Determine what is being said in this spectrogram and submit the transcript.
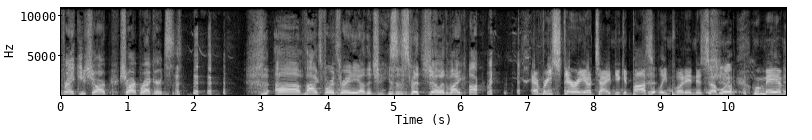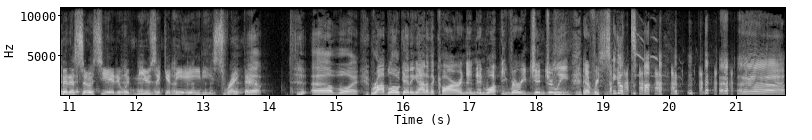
Frankie Sharp, Sharp Records. uh, Fox Sports Radio, the Jason Smith Show with Mike Harmon. Every stereotype you could possibly put into someone who may have been associated with music in the 80s, right there. Oh boy, Rob Lowe getting out of the car and, and, and walking very gingerly every single time.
